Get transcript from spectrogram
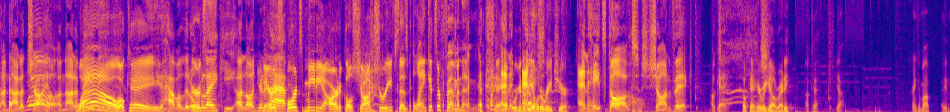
I'm not a child. I'm not a wow. baby. Okay. You have a little Barrett's- blankie on your Barrett lap. Sports Media article. Sean Sharif says blankets are feminine. okay, and- we're gonna be able to reach here. and hates dogs. Oh. Sean Vick. Okay. Okay, here we go. Ready? Okay. Yeah. Crank him up, Peyton.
